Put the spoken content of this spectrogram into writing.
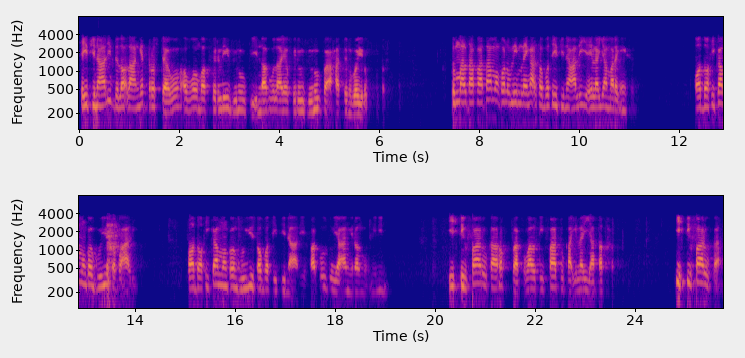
Sayyidina Ali delok langit terus dawuh Allah maghfirli dzunubi innahu la yaghfiru dzunuba ahadun ghairu. Tumal tafata mongko nuli melengak sapa Sayyidina Ali ya ilaya maring ingsun. Qadhika mongko guyu sapa Ali. Qadhika mongko guyu sapa Sayyidina Ali. Fakultu ya Amiral Mukminin istighfaruka rabbak wal tifatuka ilayya tadhak istighfaruka.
